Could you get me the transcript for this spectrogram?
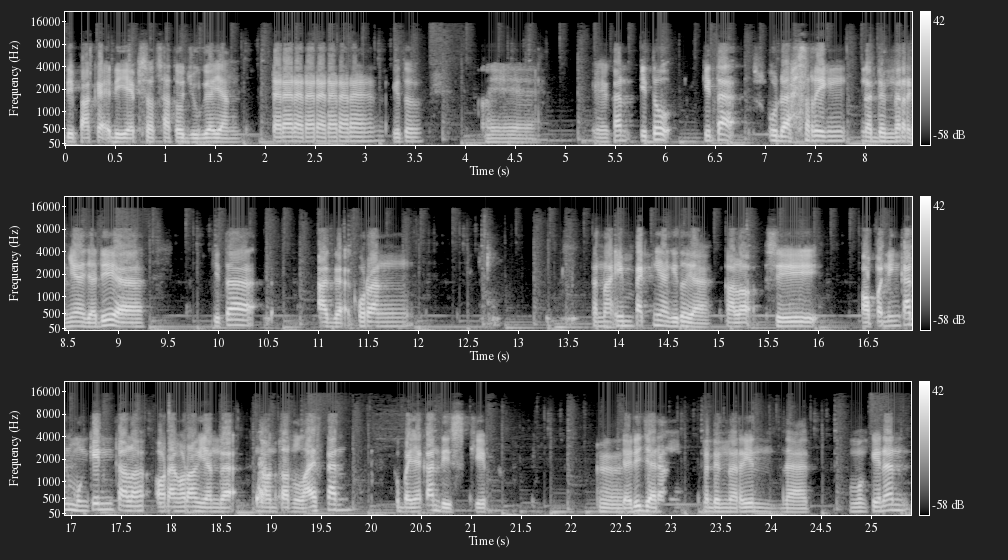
dipakai di episode 1 juga yang tererererererer gitu Oh iya. ya kan itu kita udah sering ngedengernya jadi ya kita agak kurang kena impactnya gitu ya kalau si opening kan mungkin kalau orang-orang yang nggak nonton live kan kebanyakan di skip Hmm. jadi jarang ngedengerin nah kemungkinan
